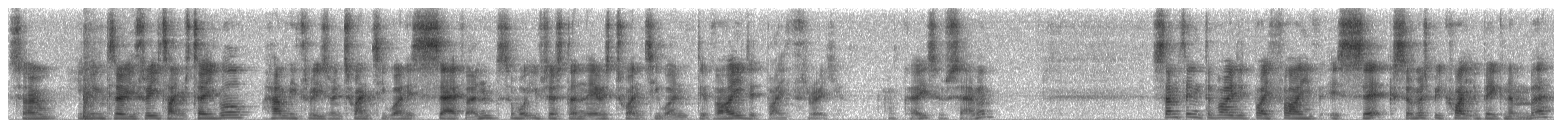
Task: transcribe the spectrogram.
So you need to do your 3 times table. How many 3s are in 21 is 7. So what you've just done there is 21 divided by 3. Okay, so 7. Something divided by 5 is 6, so it must be quite a big number,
